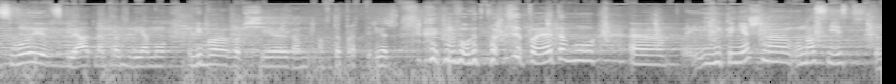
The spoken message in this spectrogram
свой взгляд на проблему, либо вообще там, автопортрет. Вот. по- Поэтому, э, и, конечно, у нас есть там,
